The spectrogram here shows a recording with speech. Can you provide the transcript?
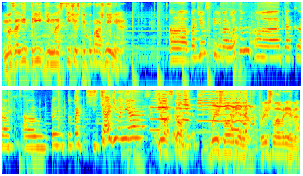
Назови три гимнастических упражнения. А, Подъем с переворотом, а, так, а, п- подтягивание. Все, стоп. Вышло время. Вышло время.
